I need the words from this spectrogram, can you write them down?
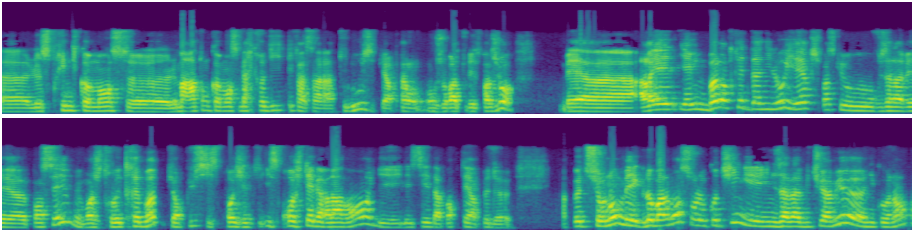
Euh, le sprint commence, euh, le marathon commence mercredi face à Toulouse, et puis après on, jouera tous les trois jours. Mais euh, alors il y, a, eu une bonne entrée de Danilo hier. Je sais pas ce que vous, vous en avez pensé, mais moi je trouvais très bonne. Puis en plus il se projetait, il se projetait vers l'avant. Il, essayait d'apporter un peu de, un peu de surnom, mais globalement sur le coaching, il nous avait habitué à mieux, Nico, non?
